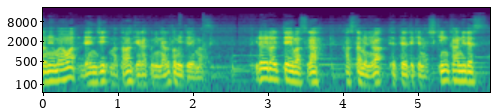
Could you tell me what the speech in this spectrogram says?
未満はレンジ、または下落になると見ています。いろいろ言っていますが、勝つためには徹底的な資金管理です。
